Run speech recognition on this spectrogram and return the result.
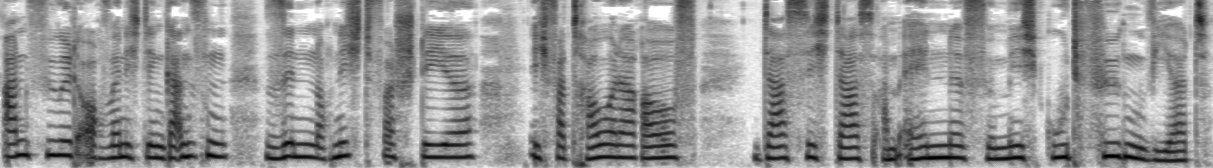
anfühlt, auch wenn ich den ganzen Sinn noch nicht verstehe. Ich vertraue darauf, dass sich das am Ende für mich gut fügen wird.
